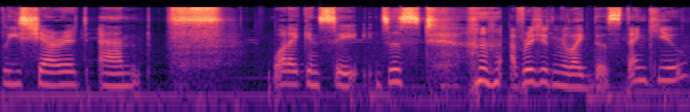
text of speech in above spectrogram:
please share it. And what I can say, just appreciate me like this. Thank you.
